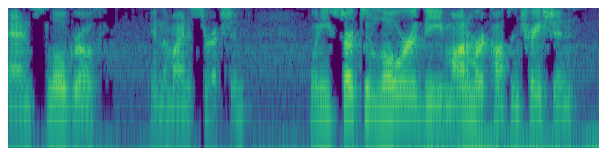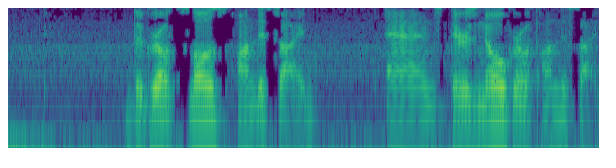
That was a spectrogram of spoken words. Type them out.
and slow growth in the minus direction. When you start to lower the monomer concentration, the growth slows on this side and there is no growth on this side.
